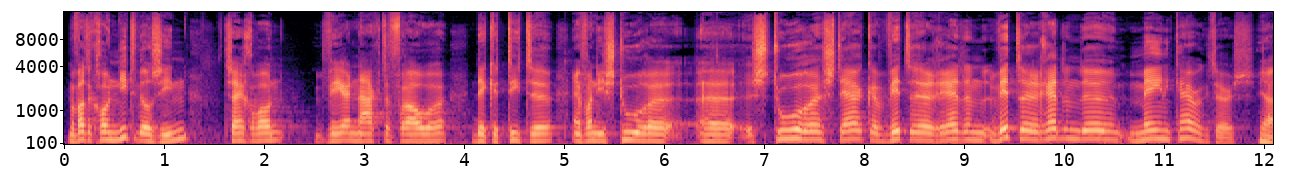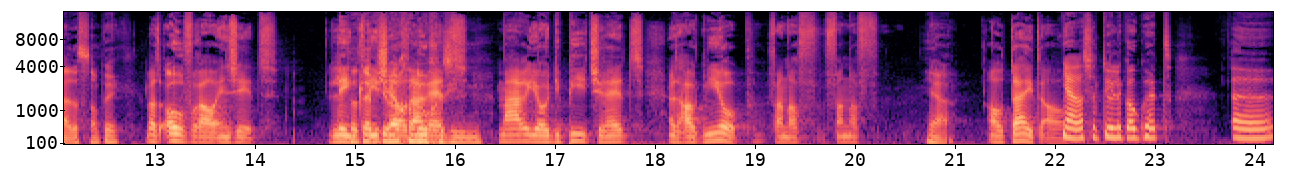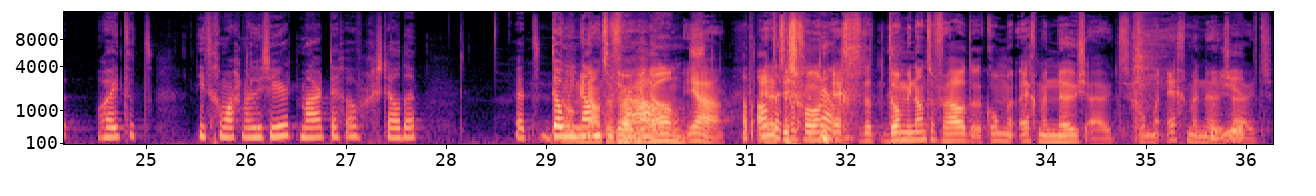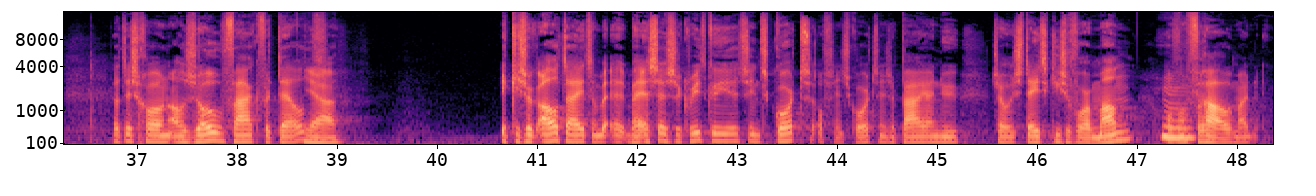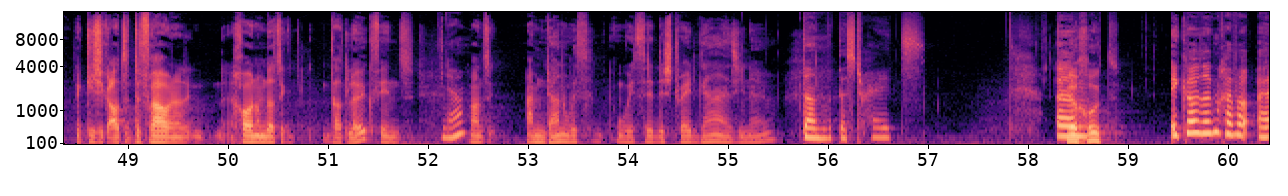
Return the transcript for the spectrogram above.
Maar wat ik gewoon niet wil zien, zijn gewoon weer naakte vrouwen, dikke tieten en van die stoere, eh, stoere, sterke, witte, redden, witte, reddende main characters. Ja, dat snap ik. Wat overal in zit. Link dat heb die Zelda genoeg redt, gezien. Mario die Peach redt. Het houdt niet op. Vanaf, vanaf Ja. altijd al. Ja, dat is natuurlijk ook het, eh, hoe heet het? Niet gemarginaliseerd, maar tegenovergestelde. Het dominante, verhaal. Dominant. Ja, Wat en het is gewoon verteld. echt, dat dominante verhaal, dat komt me echt mijn neus uit. Komt me echt mijn neus Yep. uit. Dat is gewoon al zo vaak verteld. Ja. Ik kies ook altijd, bij Assassin's Creed kun je sinds kort, of sinds kort, sinds een paar jaar nu, zo steeds kiezen voor een man of Hmm. een vrouw. Maar dan kies ik altijd de vrouw, en dat- gewoon omdat ik dat leuk vind. Ja, Want I'm done with, with the, the straight guys, you know? done with the straights. Heel Ehm, goed. Ik wil het ook nog even eh,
